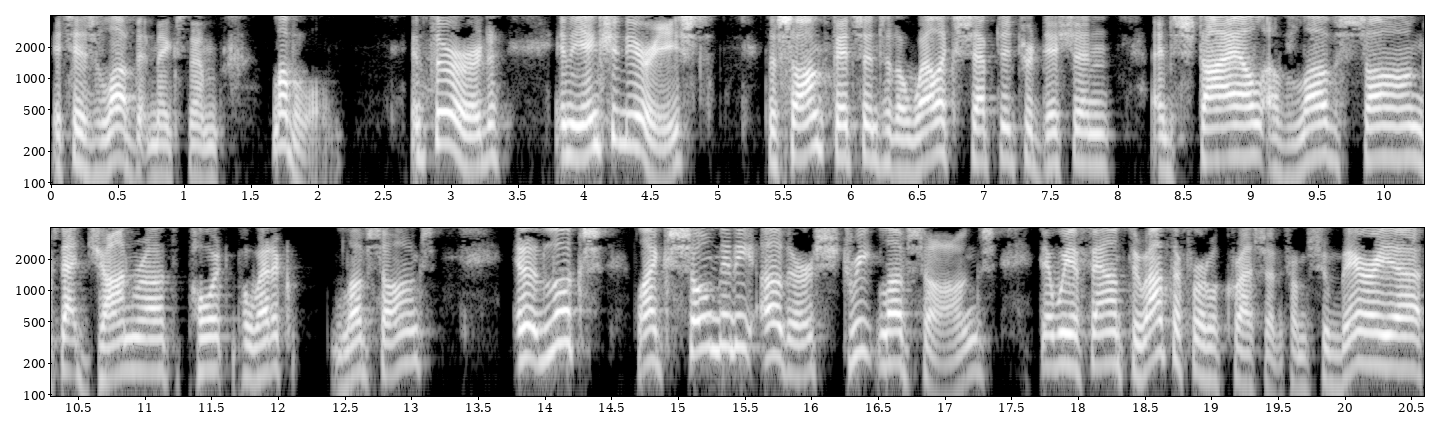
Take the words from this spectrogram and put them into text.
it's his love that makes them lovable. And third, in the ancient Near East, the song fits into the well accepted tradition and style of love songs, that genre, poet, poetic love songs. And it looks like so many other street love songs that we have found throughout the Fertile Crescent, from Sumeria,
